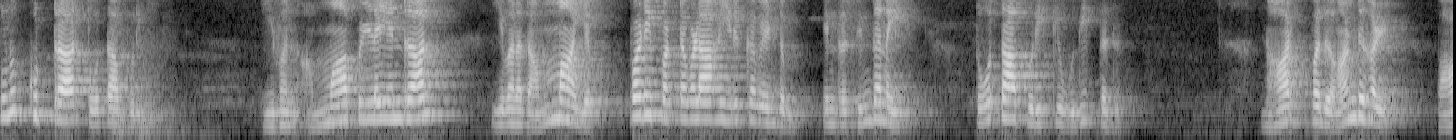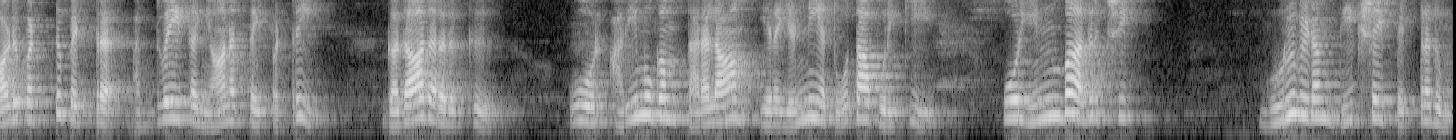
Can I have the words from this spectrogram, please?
துணுக்குற்றார் தோத்தாபுரி இவன் அம்மா பிள்ளை என்றால் இவனது அம்மா எப்படிப்பட்டவளாக இருக்க வேண்டும் என்ற சிந்தனை தோத்தாபுரிக்கு உதித்தது. நாற்பது ஆண்டுகள் பாடுபட்டு பெற்ற அத்வைத ஞானத்தை பற்றி கதாதரருக்கு ஓர் அறிமுகம் தரலாம் என எண்ணிய தோத்தாபுரிக்கு ஓர் இன்ப அதிர்ச்சி. குருவிடம் தீட்சை பெற்றதும்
